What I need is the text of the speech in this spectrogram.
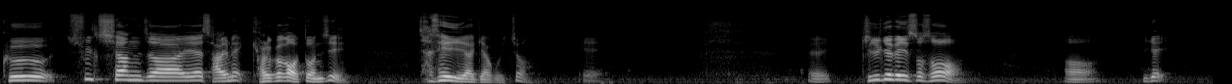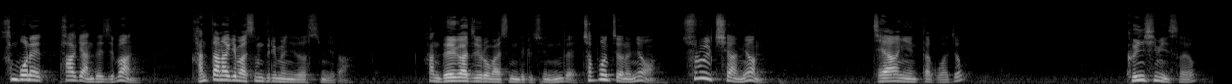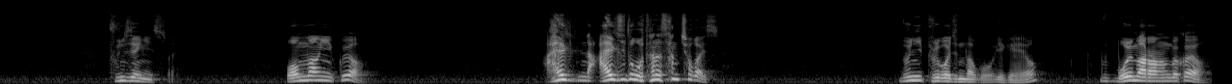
그 술 취한 자의 삶의 결과가 어떤지 자세히 이야기하고 있죠. 예. 예, 길게 돼 있어서 어, 이게 한 번에 파악이 안 되지만 간단하게 말씀드리면 이렇습니다. 한 네 가지로 말씀드릴 수 있는데 첫 번째는요. 술을 취하면 재앙이 있다고 하죠. 근심이 있어요. 분쟁이 있어요. 원망이 있고요. 알, 알지도 못하는 상처가 있어요. 눈이 붉어진다고 얘기해요. 뭘 말하는 걸까요?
